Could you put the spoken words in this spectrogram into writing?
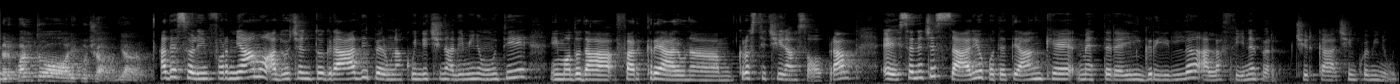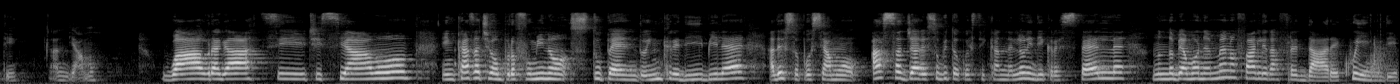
Per quanto li cuociamo, Diana? Adesso li inforniamo a 200 gradi per una quindicina di minuti in modo da far creare una crosticina sopra e se necessario potete anche mettere il grill alla fine per circa 5 minuti. Andiamo. Wow ragazzi, ci siamo! In casa c'è un profumino stupendo, incredibile. Adesso possiamo assaggiare subito questi cannelloni di crespelle, non dobbiamo nemmeno farli raffreddare. Quindi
